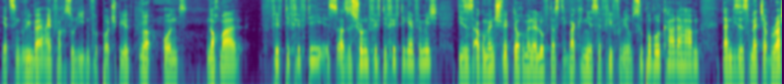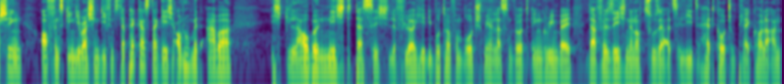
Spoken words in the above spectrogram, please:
jetzt in Green Bay einfach soliden Football spielt. Ja. Und nochmal, 50-50 ist, also ist schon ein 50-50-Game für mich. Dieses Argument schwebt ja auch immer in der Luft, dass die Buccaneers ja viel von ihrem Super Bowl-Kader haben. Dann dieses Matchup Rushing Offense gegen die Rushing Defense der Packers, da gehe ich auch noch mit, aber ich glaube nicht, dass sich LeFleur hier die Butter vom Brot schmieren lassen wird in Green Bay. Dafür sehe ich ihn ja noch zu sehr als Elite Head Coach und Playcaller an.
